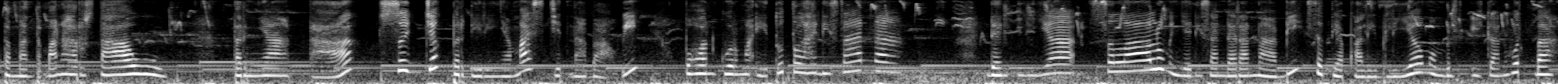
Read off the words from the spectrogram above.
Teman-teman harus tahu, ternyata Sejak berdirinya Masjid Nabawi, pohon kurma itu telah di sana. Dan ia selalu menjadi sandaran Nabi setiap kali beliau memberikan khutbah.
